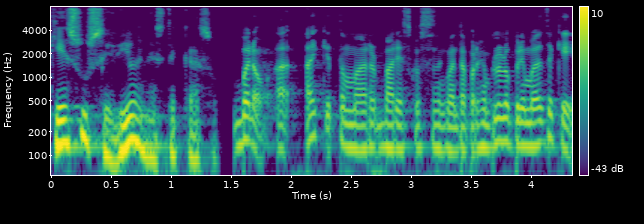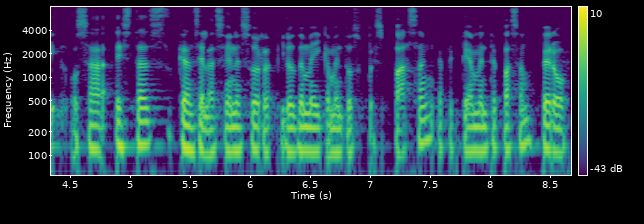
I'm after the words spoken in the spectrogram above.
¿Qué sucedió en este caso? Bueno, hay que tomar varias cosas en cuenta. Por ejemplo, lo primero es de que, o sea, estas cancelaciones o retiros de medicamentos pues pasan, efectivamente pasan, pero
